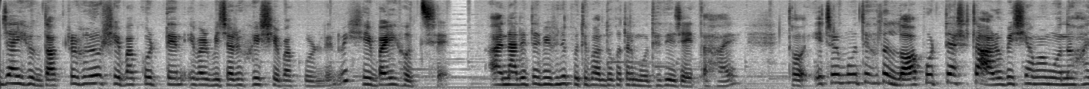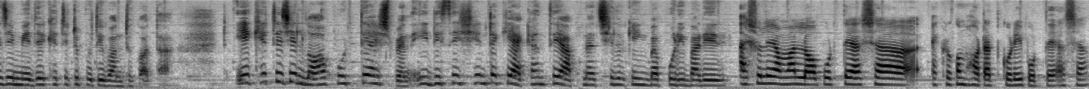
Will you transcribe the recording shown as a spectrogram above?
যাই হোক ডক্টর হলেও সেবা করতেন, এবার বিচারক হয়ে সেবা করলেন। ওই সেবাই হচ্ছে। আর নারীদের বিভিন্ন প্রতিবন্ধকতার মধ্যে দিয়ে যাইতে হয়। তো এটার মধ্যে হলো ল পড়তে আসাটা আরও বেশি আমার মনে হয় যে মেয়েদের ক্ষেত্রে একটু প্রতিবন্ধকতা। তো এই ক্ষেত্রে যে ল পড়তে আসবেন, এই ডিসিশনটা কি একান্তই আপনার ছিল কিংবা পরিবারের? আসলে আমার ল পড়তে আসা একরকম হঠাৎ করেই পড়তে আসা।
